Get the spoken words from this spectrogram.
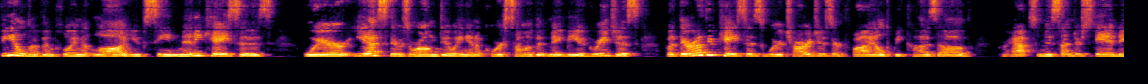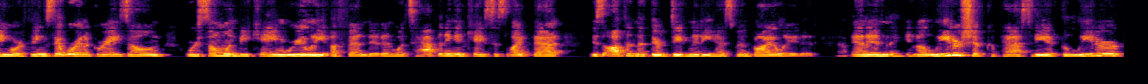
field of employment law, you've seen many cases where, yes, there's wrongdoing, and of course, some of it may be egregious, but there are other cases where charges are filed because of perhaps misunderstanding or things that were in a gray zone where someone became really offended. And what's happening in cases like that is often that their dignity has been violated. And in, in a leadership capacity, if the leader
